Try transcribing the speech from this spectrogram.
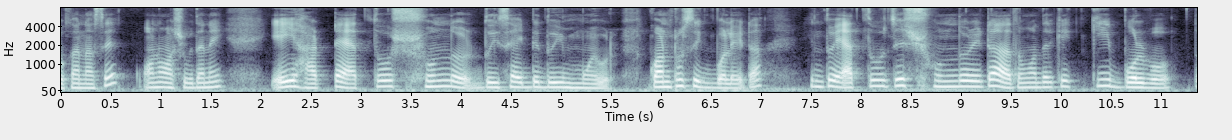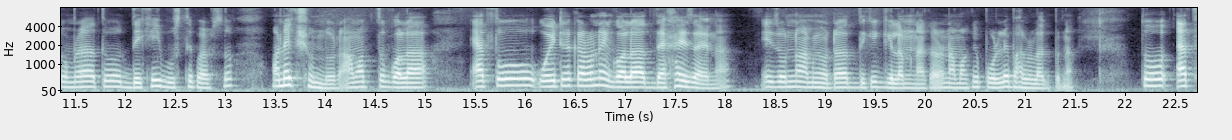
দোকান আছে কোনো অসুবিধা নেই। এই হারটা এত সুন্দর, দুই সাইডে দুই ময়ূর কণ্ঠসিক বলে এটা। কিন্তু এত যে সুন্দর এটা, তোমাদেরকে কি বলব? তোমরা তো দেখেই বুঝতে পারছ, অনেক সুন্দর। আমার তো গলা এত ওয়েটের কারণে গলা দেখাই যায় না। এই জন্য আমি ওটার দিকে গেলাম না, কারণ আমাকে পরলে ভালো লাগবে না। তো এত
